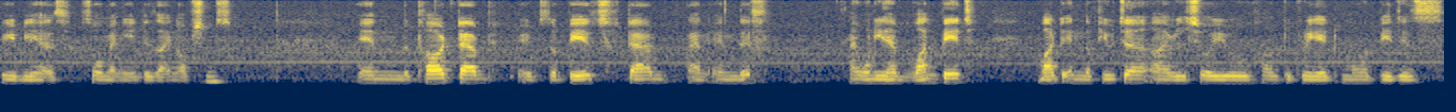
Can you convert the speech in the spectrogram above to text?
Weebly has so many design options. In the third tab it's the page tab and in this I only have one page. But in the future I will show you how to create more pages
